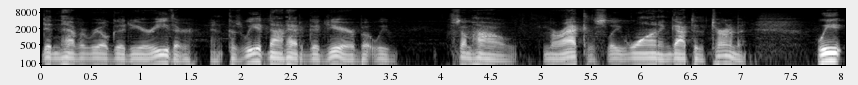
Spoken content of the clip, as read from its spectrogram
didn't have a real good year either, and because we had not had a good year, but we somehow miraculously won and got to the tournament. We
